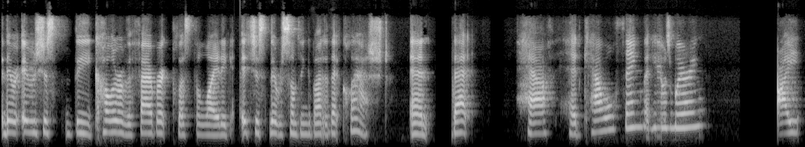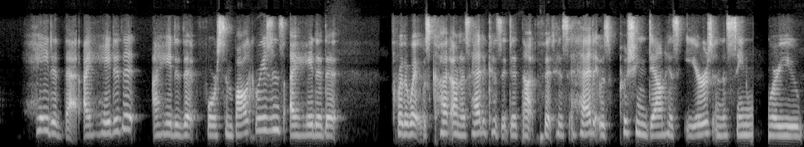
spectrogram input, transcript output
There, it was just the color of the fabric plus the lighting. It's just there was something about it that clashed, and that half head cowl thing that he was wearing, I hated that. I hated it. I hated it for symbolic reasons. I hated it for the way it was cut on his head because it did not fit his head. It was pushing down his ears in the scene where you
